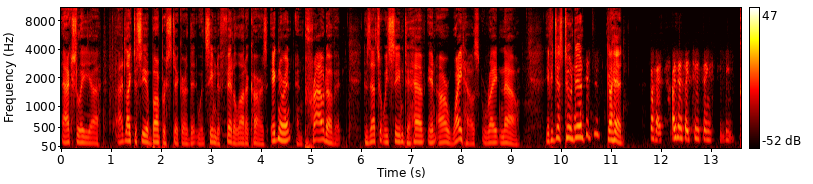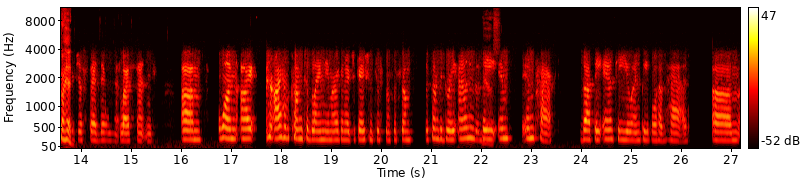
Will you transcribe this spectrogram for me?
actually, uh, I'd like to see a bumper sticker that would seem to fit a lot of cars. Ignorant and proud of it, because that's what we seem to have in our White House right now. If you just tuned in, go ahead. Go ahead. I was going to say two things to be go ahead. just said there in that last sentence. Um, one, I I have come to blame the American education system for some to some degree, and the yes. Im- impact that the anti-UN people have had. Um,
